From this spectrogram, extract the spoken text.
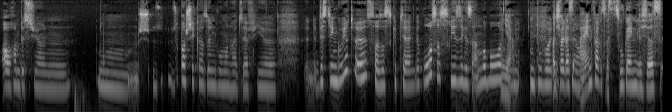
auch ein bisschen sch- super schicker sind, wo man halt sehr viel äh, distinguierter ist. Also es gibt ja ein großes, riesiges Angebot. Ja. Und du wolltest Und ich will das ja. Einfaches, was Zugängliches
